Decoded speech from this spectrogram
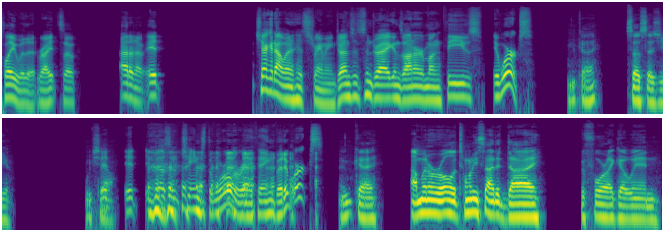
play with it, right? So I don't know. It check it out when it hits streaming. Dungeons and Dragons Honor Among Thieves. It works. Okay. So says you. We shall. it it doesn't change the world or anything, but it works. Okay. I'm gonna roll a twenty sided die before I go in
